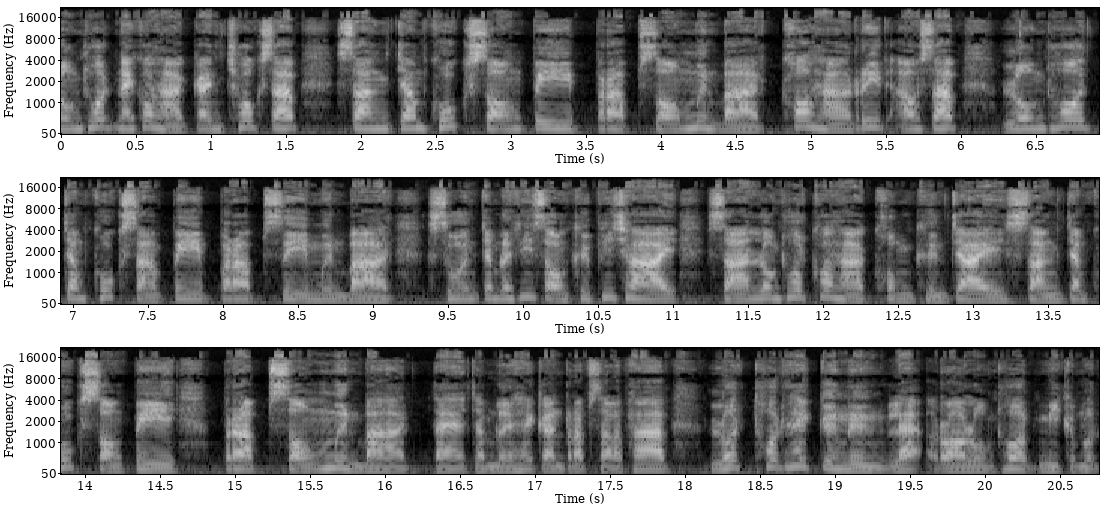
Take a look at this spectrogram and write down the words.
ลงโทษในข้อหาการโชคทรัพย์ สั่งจำคุก 2 ปีปรับ 20,000 บาท ข้อหารีดเอาทรัพย์ลงโทษจำคุก 3 ปีปรับ 40,000 บาท ส่วนจำเลยที่ 2 คือพี่ชายศาลลงโทษข้อหาข่มขืนใจ สั่งจำคุก 2 ปี ปรับ 20,000 บาท แต่จำเลยให้การรับสารภาพ ลดโทษให้กึ่งหนึ่งและรอลงโทษมีกำหนด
